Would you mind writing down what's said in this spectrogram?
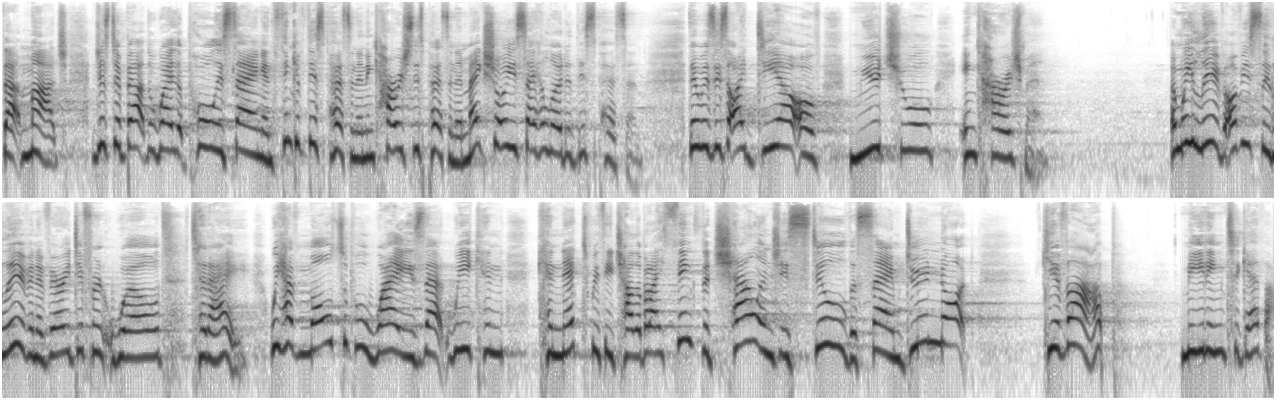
that much just about the way that Paul is saying, and think of this person and encourage this person and make sure you say hello to this person. There was this idea of mutual encouragement. And we live, obviously, live in a very different world today. We have multiple ways that we can connect with each other, but I think the challenge is still the same. Do not give up meeting together.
